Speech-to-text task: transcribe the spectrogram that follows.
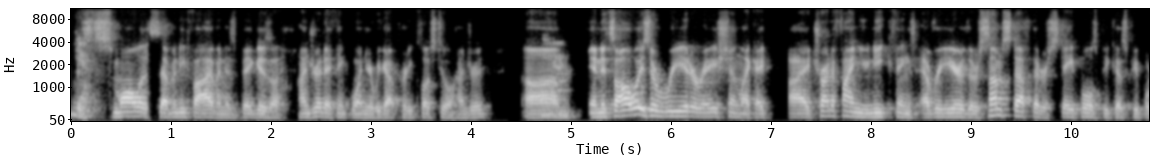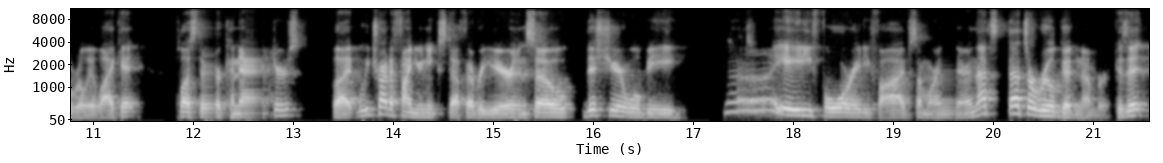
yeah. as small as 75 and as big as 100 i think one year we got pretty close to 100 um, yeah. and it's always a reiteration like I, I try to find unique things every year. There's some stuff that are staples because people really like it plus they're connectors but we try to find unique stuff every year. And so this year will be uh, 84 85 somewhere in there. And that's that's a real good number because it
